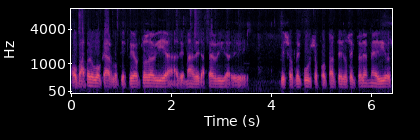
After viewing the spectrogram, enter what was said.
o va a provocar lo que es peor todavía, además de la pérdida de esos recursos por parte de los sectores medios,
